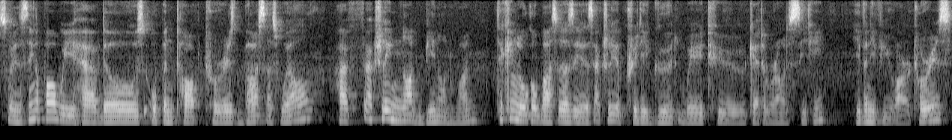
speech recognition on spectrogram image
so in Singapore, we have those open-top tourist bus as well. I've actually not been on one. Taking local buses is actually a pretty good way to get around the city, even if you are a tourist,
